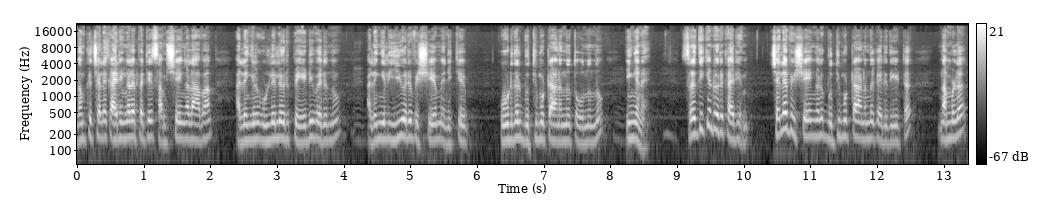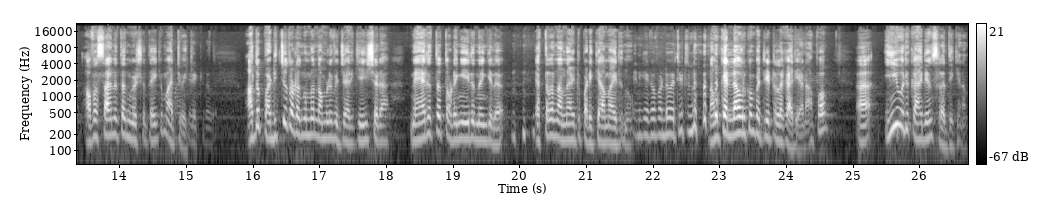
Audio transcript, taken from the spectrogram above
നമുക്ക് ചില കാര്യങ്ങളെപ്പറ്റി സംശയങ്ങളാവാം. അല്ലെങ്കിൽ ഉള്ളിലൊരു പേടി വരുന്നു. അല്ലെങ്കിൽ ഈ ഒരു വിഷയം എനിക്ക് കൂടുതൽ ബുദ്ധിമുട്ടാണെന്ന് തോന്നുന്നു. ഇങ്ങനെ. ശ്രദ്ധിക്കേണ്ട ഒരു കാര്യം ചില വിഷയങ്ങൾ ബുദ്ധിമുട്ടാണെന്ന് കരുതിയിട്ട് നമ്മൾ അവസാനത്തെ നിമിഷത്തേക്ക് മാറ്റിവെക്കും. അത് പഠിച്ചു തുടങ്ങുമ്പോൾ നമ്മൾ വിചാരിക്കും ഈശ്വര നേരത്തെ തുടങ്ങിയിരുന്നെങ്കിൽ എത്ര നന്നായിട്ട് പഠിക്കാമായിരുന്നു. എനിക്കൊക്കെ പണ്ട് പറ്റിയിട്ടുണ്ട്. നമുക്ക് എല്ലാവർക്കും പറ്റിയിട്ടുള്ള കാര്യമാണ്. അപ്പോൾ ഈ ഒരു കാര്യം ശ്രദ്ധിക്കണം.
